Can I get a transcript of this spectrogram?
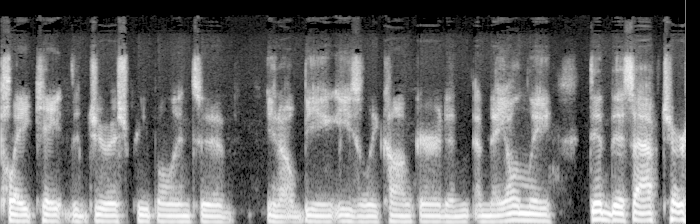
placate the Jewish people into, you know, being easily conquered, and and they only did this after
